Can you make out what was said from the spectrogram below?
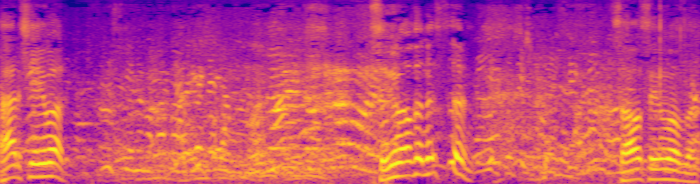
Her şey var. Sevim abla nasılsın? Sağ ol Sevim abla.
